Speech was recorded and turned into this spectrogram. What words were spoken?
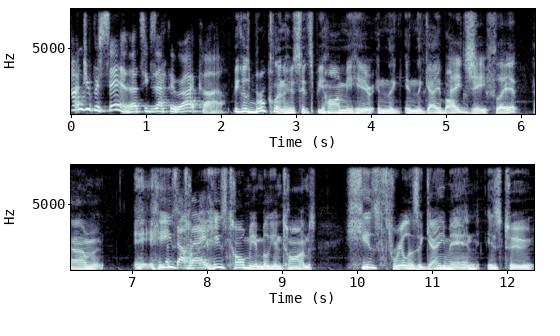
100%. That's exactly right, Kyle. Because Brooklyn, who sits behind me here in the in the gay box, Hey, G Flip. um, he- he's up, to- he's told me a million times his thrill as a gay man is to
